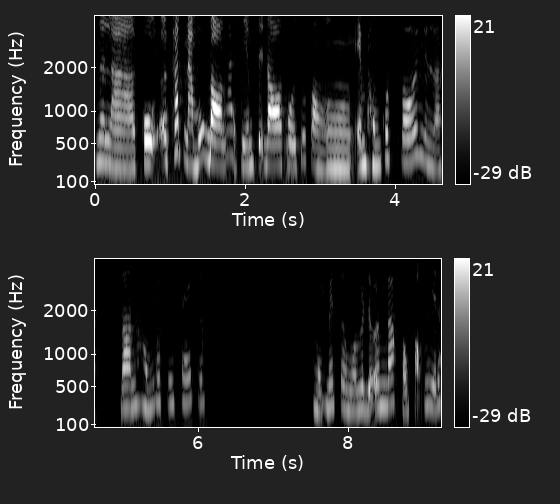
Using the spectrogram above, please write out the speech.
Nên là cô ờ, khách nào muốn đo lại thì em sẽ đo thôi chứ còn ừ, em không có tới nên là đo nó không có chính xác lắm. Một mét tư một mét rưỡi em đo phỏng phỏng vậy đó.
